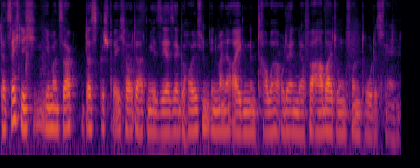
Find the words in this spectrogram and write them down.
tatsächlich jemand sagt, das Gespräch heute hat mir sehr, sehr geholfen in meiner eigenen Trauer oder in der Verarbeitung von Todesfällen.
